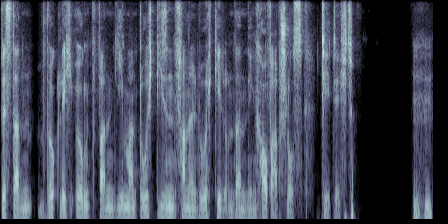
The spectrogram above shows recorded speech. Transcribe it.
bis dann wirklich irgendwann jemand durch diesen Funnel durchgeht und dann den Kaufabschluss tätigt. Mhm.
